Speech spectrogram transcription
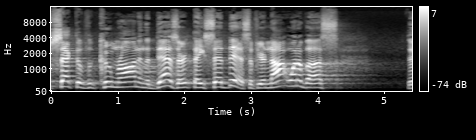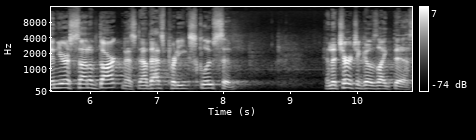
sect of the Qumran in the desert, they said this if you're not one of us, then you're a son of darkness. Now, that's pretty exclusive. In the church, it goes like this.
